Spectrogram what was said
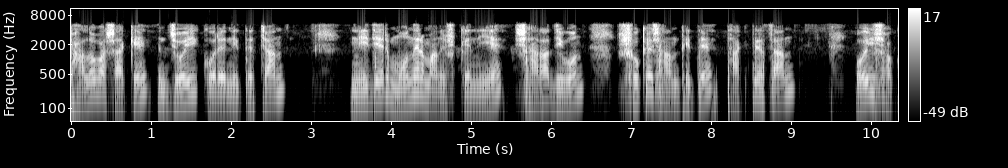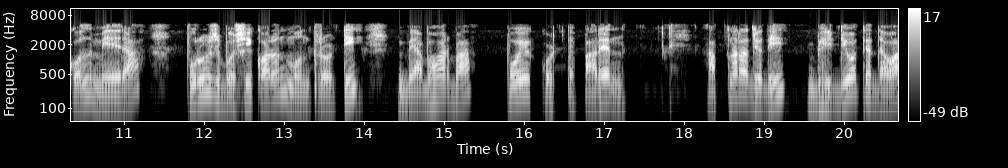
ভালোবাসাকে জয়ী করে নিতে চান, নিজের মনের মানুষকে নিয়ে সারা জীবন সুখে শান্তিতে থাকতে চান। ওই সকল মেয়েরা পুরুষ বশীকরণ মন্ত্রটি ব্যবহার বা প্রয়োগ করতে পারেন। আপনারা যদি ভিডিওতে দেওয়া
